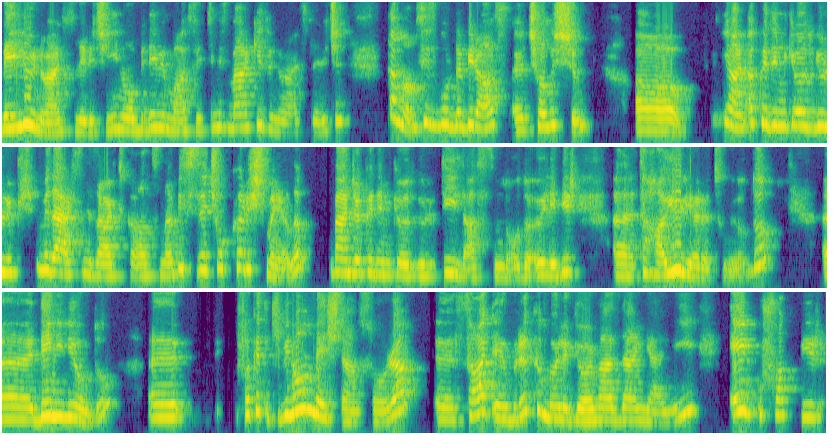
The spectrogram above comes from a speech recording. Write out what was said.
belli üniversiteler için, yine o bir demin bahsettiğimiz merkez üniversiteler için tamam siz burada biraz e, çalışın, yani akademik özgürlük mi dersiniz artık altına? Biz size çok karışmayalım. Bence akademik özgürlük değildi aslında. O da öyle bir e, tahayyül yaratılıyordu. E, deniliyordu. Fakat 2015'ten sonra saat bırakın böyle görmezden gelmeyi en ufak bir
